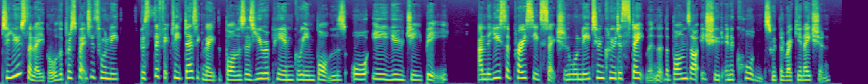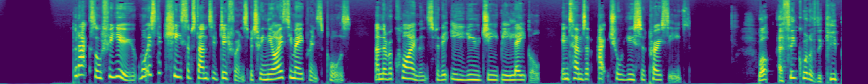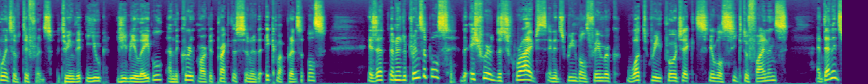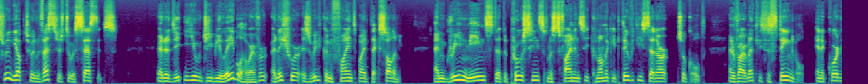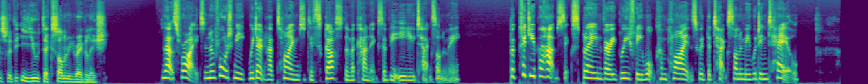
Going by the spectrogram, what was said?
To use the label, the prospectus will need to specifically designate the bonds as European Green Bonds or EUGB and the use of proceeds section will need to include a statement that the bonds are issued in accordance with the regulation. But Axel, for you, what is the key substantive difference between the ICMA principles and the requirements for the EUGB label in terms of actual use of proceeds? Well, I think one of the key points of difference between the EUGB label and the current market practice under the ICMA principles is that under the principles, the issuer describes in its green bond framework what green projects it will seek to finance, and then it's really up to investors to assess this. Under the EU GB label, however, an issuer is really confined by taxonomy, and green means that the proceeds must finance economic activities that are so called environmentally sustainable in accordance with the EU taxonomy regulation. That's right, and unfortunately, we don't have time to discuss the mechanics of the EU taxonomy. But could you perhaps explain very briefly what compliance with the taxonomy would entail?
